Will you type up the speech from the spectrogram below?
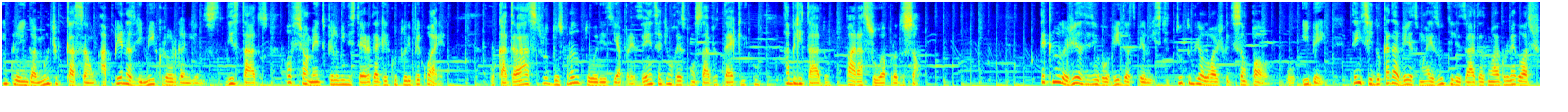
incluindo a multiplicação apenas de microorganismos listados oficialmente pelo Ministério da Agricultura e Pecuária, o cadastro dos produtores e a presença de um responsável técnico habilitado para a sua produção. Tecnologias desenvolvidas pelo Instituto Biológico de São Paulo, o IBEI, têm sido cada vez mais utilizadas no agronegócio,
